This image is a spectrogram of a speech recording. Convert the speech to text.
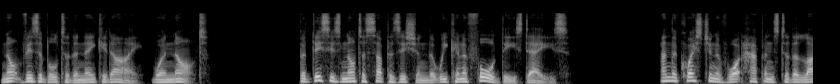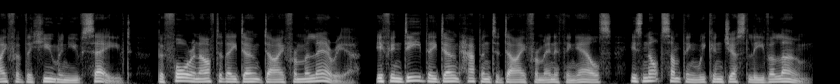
not visible to the naked eye, were not. But this is not a supposition that we can afford these days. And the question of what happens to the life of the human you've saved, before and after they don't die from malaria, if indeed they don't happen to die from anything else, is not something we can just leave alone.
